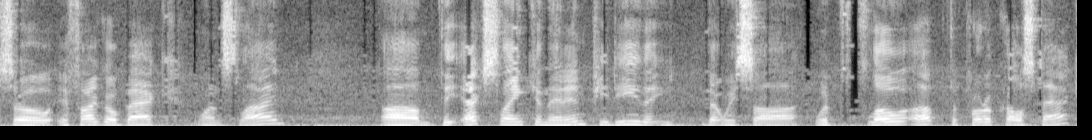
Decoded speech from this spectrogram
So if I go back one slide, um, the X-Link and that MPD that, you, that we saw would flow up the protocol stack.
